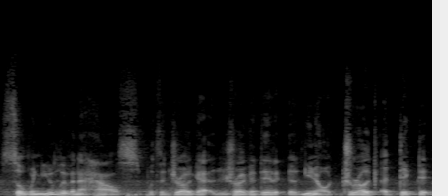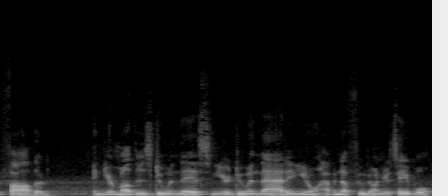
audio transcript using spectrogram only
So when you live in a house with a drug drug addicted uh, you know drug addicted father and your mother's doing this and you're doing that and you don't have enough food on your table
